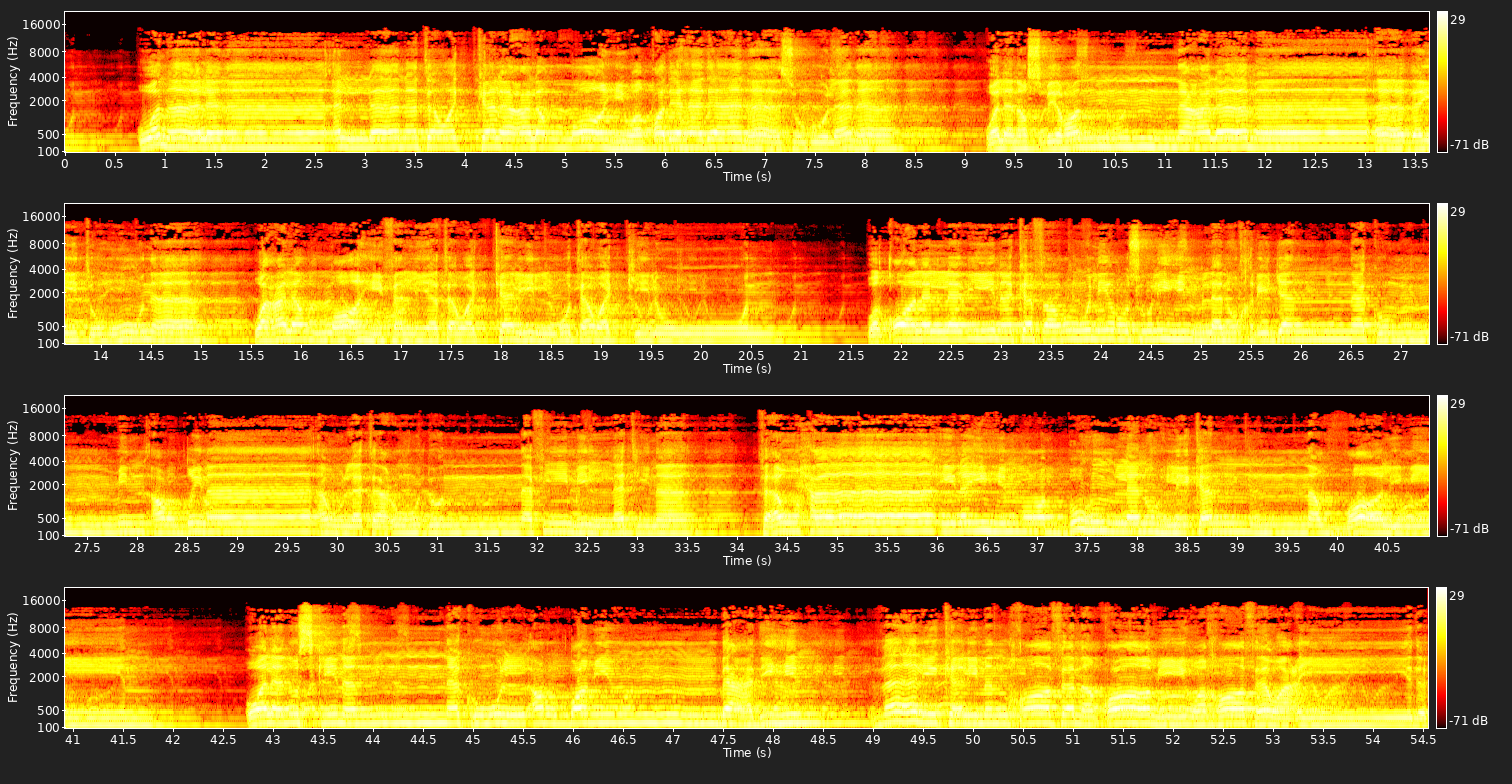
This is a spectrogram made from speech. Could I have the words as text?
وما لنا الا نتوكل على الله وقد هدانا سبلنا ولنصبرن على ما اذيتمونا وعلى الله فليتوكل المتوكلون وقال الذين كفروا لرسلهم لنخرجنكم من أرضنا أو لتعودن في ملتنا. فأوحى إليهم ربهم لنهلكن الظالمين. ولنسكننكم الأرض من بعدهم. ذلك لمن خاف مقامي وخاف وعيد.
